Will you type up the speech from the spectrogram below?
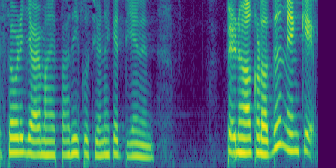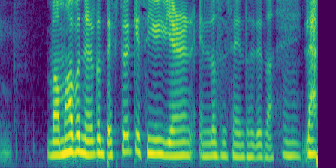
sobrellevar más estas discusiones que tienen. Pero acordate también que vamos a poner el contexto de que sí vivieron en los 60, 70. Las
